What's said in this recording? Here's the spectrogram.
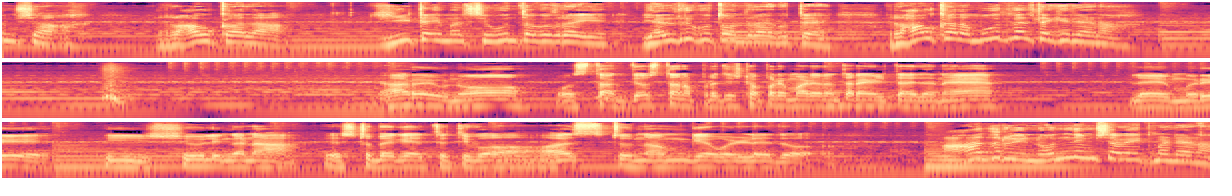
ನಿಮಿಷ. ರಾವು ಕಾಲ ಈ ಟೈಮಲ್ಲಿ ಶಿವನ್ ತೆಗೆದ್ರೆ ಎಲ್ರಿಗೂ ತೊಂದರೆ ಆಗುತ್ತೆ. ರಾವು ಕಾಲ ಮುಗಿದ್ಮೇಲೆ ತೆಗೀರಿ ಅಣ್ಣ. ಯಾರೋ ಇವನು? ಹೊಸ್ದಾಗಿ ದೇವಸ್ಥಾನ ಪ್ರತಿಷ್ಠಾಪನೆ ಮಾಡಿರೋ ಅಂತ ಹೇಳ್ತಾ ಇದ್ದಾನೆ. ಲೇ ಮರಿ ಈ ಶಿವಲಿಂಗನ ಎಷ್ಟು ಬೇಗ ಎತ್ತುತ್ತೀವೋ ಅಷ್ಟು ನಮ್ಗೆ ಒಳ್ಳೇದು. ಆದ್ರೂ ಇನ್ನೊಂದು ನಿಮಿಷ ವೇಟ್ ಮಾಡಿ ಅಣ್ಣ.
